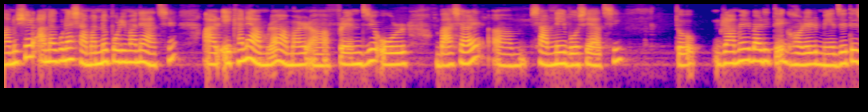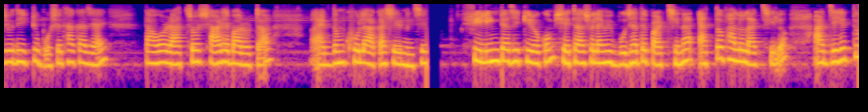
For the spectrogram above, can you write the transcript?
মানুষের আনাগোনা সামান্য পরিমাণে আছে। আর এখানে আমরা আমার ফ্রেন্ড যে ওর বাসায় সামনেই বসে আছি। তো গ্রামের বাড়িতে ঘরের মেঝেতে যদি একটু বসে থাকা যায়, তাও রাত্র সাড়ে বারোটা, একদম খোলা আকাশের নিচে। ফিলিংটা যে কীরকম সেটা আসলে আমি বোঝাতে পারছি না। এত ভালো লাগছিল। আর যেহেতু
